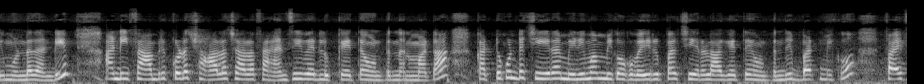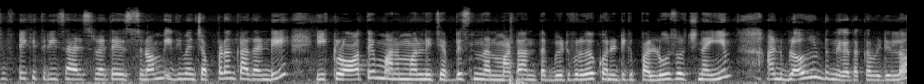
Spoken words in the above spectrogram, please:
ఏమి ఉండదండి. అండ్ ఈ ఫ్యాబ్రిక్ కూడా చాలా చాలా ఫ్యాన్సీ వేర్ లుక్ అయితే ఉంటుందన్నమాట. కట్టుకుంటే చీర మినిమం మీకు ఒక వెయ్యి రూపాయల చీర లాగైతే ఉంటుంది. బట్ మీకు ఫైవ్ ఫిఫ్టీకి త్రీ శారీస్లో అయితే ఇస్తున్నాం. ఇది మేము చెప్పడం కాదండి. ఈ క్లాత్ మనం మనల్ని చెప్పిస్తుంది అనమాట అంత బ్యూటిఫుల్గా కొన్నిటికి పల్లూస్ వచ్చినాయి. అండ్ బ్లౌజ్ ఉంటుంది కదా అక్క వీటిలో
